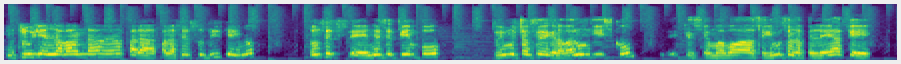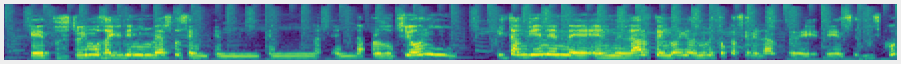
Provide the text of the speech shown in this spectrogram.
incluya en la banda para, para hacer su DJ, ¿no? Entonces, en ese tiempo tuvimos chance de grabar un disco eh, que se llamaba Seguimos en la pelea, que, que pues estuvimos ahí bien inmersos en, en, en, la producción y, y también en, en, el arte, ¿no? Yo, a mí me tocó hacer el arte de, de ese disco.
